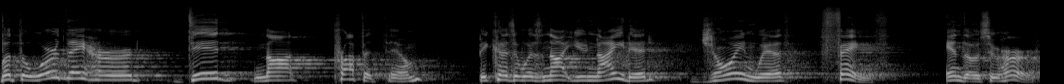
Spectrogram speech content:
but the word they heard did not profit them because it was not united, joined with faith in those who heard.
